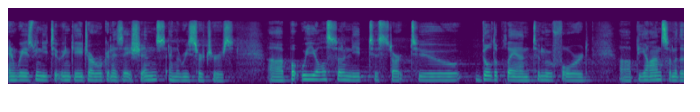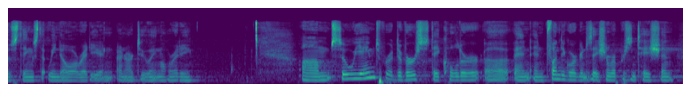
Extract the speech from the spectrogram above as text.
and ways we need to engage our organizations and the researchers. Uh, but we also need to start to build a plan to move forward uh, beyond some of those things that we know already and, and are doing already. Um, so we aimed for a diverse stakeholder uh, and, and, funding organization representation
